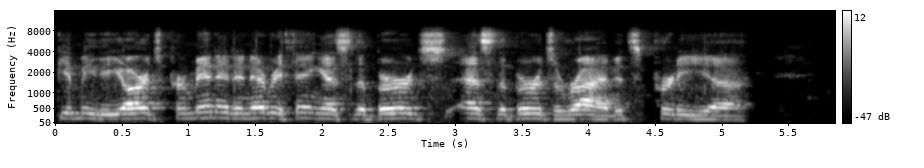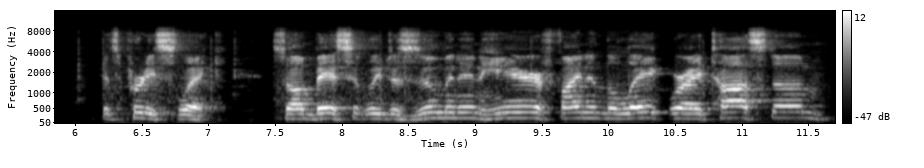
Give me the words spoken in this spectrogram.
give me the yards per minute and everything as the birds as the birds arrive. It's pretty uh, it's pretty slick. So I'm basically just zooming in here finding the lake where I tossed them.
